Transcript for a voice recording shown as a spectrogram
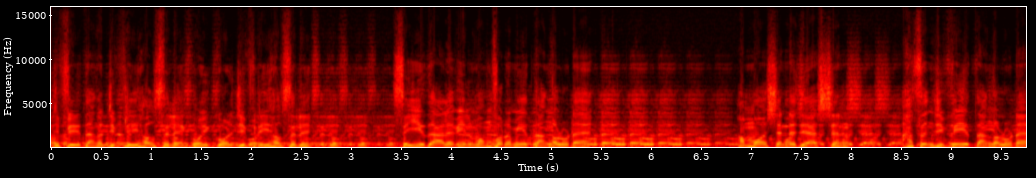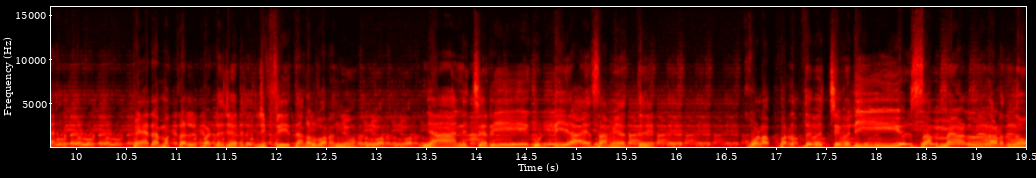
ജിഫ്രി തങ്ങൾ ജിഫ്രി ഹൗസിലെ കോഴിക്കോട് ജിഫ്രി ഹൗസിലെ. സയ്യിദ് അലവിൽ മംഫറമി തങ്ങളുടെ അമ്മോശന്റെ ജ്യേഷ്ഠൻ ഹസൻ ജിഫ്രി തങ്ങളുടെ പേരമക്കൾപ്പെട്ട ജെ- ജിഫ്രി തങ്ങൾ പറഞ്ഞു ഞാൻ ചെറിയ കുട്ടിയായ സമയത്ത് കുളപ്പുറത്ത് വെച്ച് വലിയൊരു സമ്മേളനം നടന്നു.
